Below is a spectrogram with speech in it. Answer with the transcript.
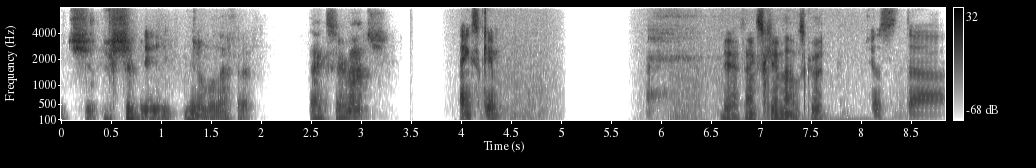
it should, should be minimal effort. Thanks very much. Thanks, Kim. Yeah, thanks, Kim. That was good. Just uh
